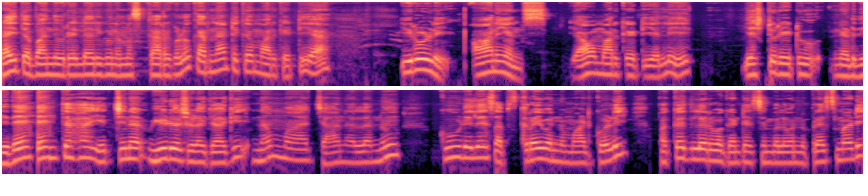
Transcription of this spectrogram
ರೈತ ಬಾಂಧವರೆಲ್ಲರಿಗೂ ನಮಸ್ಕಾರಗಳು. ಕರ್ನಾಟಕ ಮಾರ್ಕೆಟಿಯ ಈರುಳ್ಳಿ, ಆನಿಯನ್ಸ್ ಯಾವ ಮಾರ್ಕೆಟಿಯಲ್ಲಿ ಎಷ್ಟು ರೇಟು ನಡೆದಿದೆ? ಇಂತಹ ಹೆಚ್ಚಿನ ವಿಡಿಯೋಸ್ಗಳಿಗಾಗಿ ನಮ್ಮ ಚಾನಲನ್ನು ಕೂಡಲೇ ಸಬ್ಸ್ಕ್ರೈಬ್ ಅನ್ನು ಮಾಡಿಕೊಳ್ಳಿ. ಪಕ್ಕದಲ್ಲಿರುವ ಗಂಟೆ ಸಿಂಬಲವನ್ನು ಪ್ರೆಸ್ ಮಾಡಿ,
